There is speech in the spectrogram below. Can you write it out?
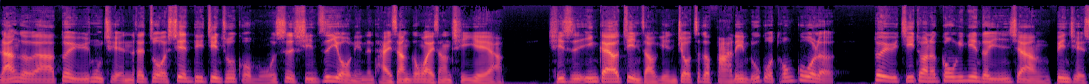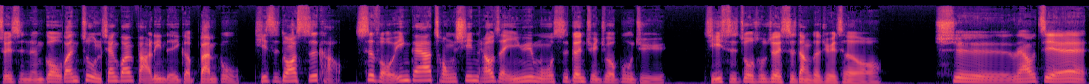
然而啊，对于目前在做限地进出口模式行之有年的台商跟外商企业啊，其实应该要尽早研究这个法令，如果通过了，对于集团的供应链的影响，并且随时能够关注相关法令的一个颁布，其实都要思考是否应该要重新调整营运模式跟全球布局，及时做出最适当的决策哦。是，了解。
